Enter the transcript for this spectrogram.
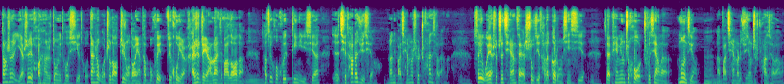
当时也是好像是东一头西一头，但是我知道这种导演他不会最后也还是这样乱七八糟的，他最后会给你一些呃其他的剧情，让你把前面事儿串起来了。所以我也是之前在收集他的各种信息，在片名之后出现了梦境，啊，把前面的剧情串起来了。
